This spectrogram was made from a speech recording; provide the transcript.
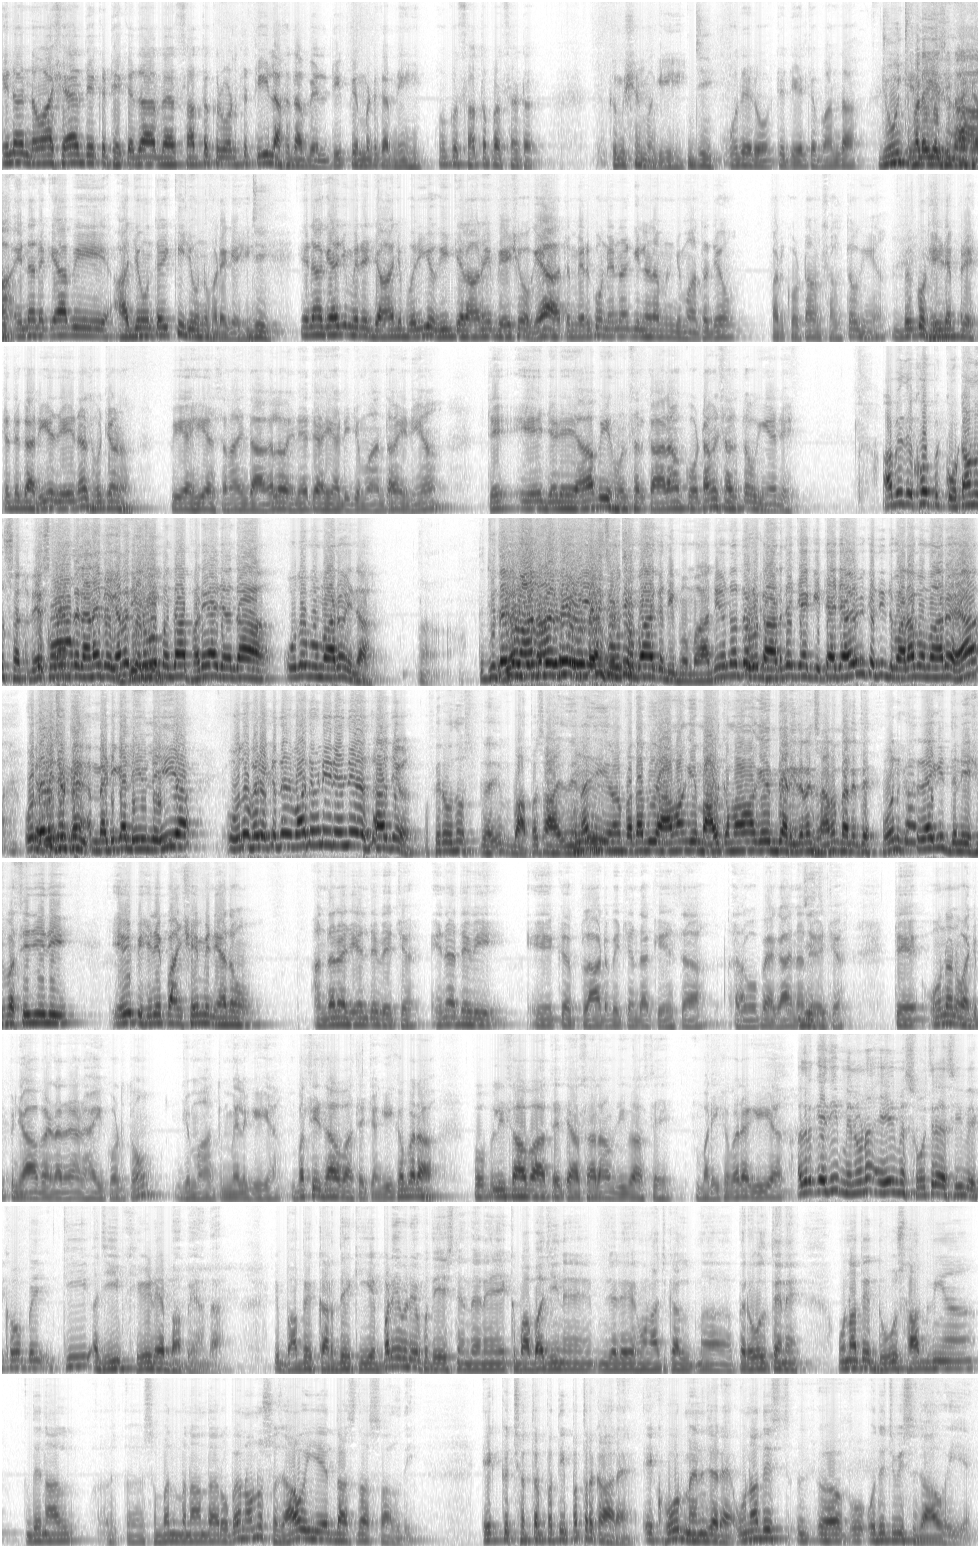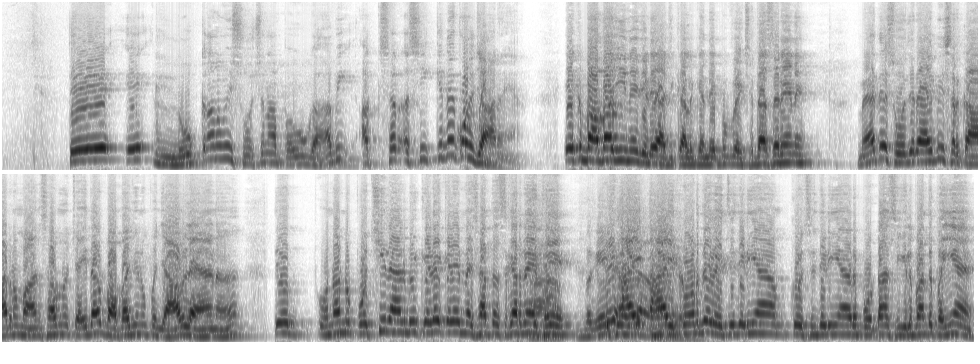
ਇਹਨਾਂ ਨਵਾਂ ਸ਼ਹਿਰ ਦੇ ਇੱਕ ਠੇਕੇਦਾਰ ਦਾ 7 ਕਰੋੜ ਤੇ 30 ਲੱਖ ਦਾ ਬਿੱਲ ਦੀ ਪੇਮੈਂਟ ਕਰਨੀ ਸੀ। ਉਹ ਕੋਲ 7% ਕਮਿਸ਼ਨ ਮੰਗੀ ਜੀ। ਉਹਦੇ ਰੋਪ ਤੇ ਜੇਲ੍ਹ ਚ ਬੰਦ। ਜੂਨ ਚ ਫੜੇ ਗਏ ਸੀ ਮੇਰੇ ਖਿਆਲ ਹਾਂ ਇਹਨਾਂ ਨੇ ਕਿਹਾ ਵੀ ਅੱਜ ਜੂਨ ਤੇ 21 ਜੂਨ ਨੂੰ ਫੜੇ ਗਏ ਸੀ। ਜੀ। ਇਹਨਾਂ ਕਿਹਾ ਜੀ ਮੇਰੇ ਜਾਂਚ ਪੂਰੀ ਹੋ ਗਈ ਚਲਾਨ ਵੀ ਪੇਸ਼ ਹੋ ਗਿਆ ਤੇ ਮੇਰੇ ਕੋਲ ਇਹਨਾਂ ਕੀ ਲੈਣਾ ਮੈਨੂੰ ਜ਼ਮਾਨਤ ਦਿਓ। ਪਰ ਕੋਟਾਂ ਹੁਣ ਸਖਤ ਹੋ ਗਈਆਂ। ਜਿਹੜੇ ਭ੍ਰਿਸ਼ਟ ਅਧਿਕਾਰੀ ਹੈ ਇਹ ਨਾ ਸੋਚਣ ਵੀ ਅਸੀਂ ਤਰ੍ਹਾਂ 'ਚ ਦਾਖਲ ਹੋਏ ਨੇ ਤੇ ਅਸੀਂ ਸਾਡੀ ਜ਼ਮਾਨਤਾਂ ਹੋਈ ਦੀਆਂ ਤੇ ਇਹ ਜਿਹੜੇ ਆ ਵੀ ਹੁਣ ਸਰਕਾਰਾਂ ਕੋਟਾਂ ਵੀ ਸਖਤ ਹੋ ਗਈਆਂ ਜੇ। ਆ ਵੀ ਦੇਖੋ ਕੋਟਾਂ ਨੂੰ ਸਖਤ ਸਟੈਂਡ ਤੇ ਲੈਣੇ ਪਏਗਾ ਨਾ ਜਦੋਂ ਬੰਦਾ ਫੜਿਆ ਜਾਂਦਾ ਉਦੋਂ ਬਿਮਾਰ ਹੋ ਜਾਂਦਾ। ਤੇ ਜਿੱਦਾਂ ਜਵਾਨ ਮਿਲਦੇ ਉਹਦੇ ਨਹੀਂ ਉਹ ਤੋਂ ਛੁੱਟੀ ਬਾਅਦ ਕਦੀ ਬਿਮਾਰ ਨਹੀਂ ਉਹਨਾਂ ਦਾ ਰਿਕਾਰਡ ਤੇ ਚੈੱਕ ਕੀਤਾ ਜਾਵੇ ਵੀ ਕਦੀ ਦੁਬਾਰਾ ਬਿਮਾਰ ਹੋਇਆ ਉਹਦੇ ਵੀ ਛੁੱਟੀ। ਮੈਡੀਕਲ ਲੀਵ ਲਈ ਆ। ਉਦੋਂ ਫਿਰ ਇੱਕ ਦਿਨ ਬਾਅਦ ਵੀ ਨਹੀਂ ਰਹਿੰਦੇ ਹਸਪਤਾਲ 'ਚ। ਫਿਰ ਉਦੋਂ ਵਾਪਸ ਆ ਜਾਂਦੇ ਨਾ ਜੀ ਉਹਨਾਂ ਨੂੰ ਪਤਾ ਵੀ ਆਵਾਂਗੇ ਮਾਲ ਕਮਾਵਾਂਗੇ ਦਿਹਾੜੀ ਦਾ ਨੁਕਸਾਨ ਹੁੰਦਾ ਨਹੀਂ ਤੇ। ਹੁਣ ਗੱਲ ਰਹਿ ਗਈ ਦਿਨੇਸ਼ ਬੱਸੀ ਜੀ ਦੀ ਇਹ ਵੀ ਪਿਛਲੇ 5-6 ਮਹੀਨਿਆਂ ਤੋਂ ਅੰਦਰ ਹੈ ਜੇਲ੍ਹ ਦੇ ਵਿੱਚ ਇਹਨਾਂ ਤੇ ਵੀ ਇੱਕ ਪਲਾਟ ਵੇਚਣ ਦਾ ਕੇਸ ਦਾ ਆਰੋਪ ਹੈਗਾ ਇਹਨਾਂ ਦੇ ਵਿੱਚ। ਤੇ ਉਹਨਾਂ ਨੂੰ ਅੱਜ ਪੰਜਾਬ ਹਰਿਆਣਾ ਹਾਈ ਕੋਰਟ ਤੋਂ ਜ਼ਮਾਨਤ ਮਿਲ ਗਈ ਆ। ਬੱਸੀ ਸਾਹਿਬ ਵਾਸਤੇ ਚੰਗੀ ਖਬਰ ਆ ਪੋਪਲੀ ਸਾਹਿਬ ਵਾਸਤੇ ਤੇ ਆਸਾ ਰਾਮ ਜੀ ਵਾਸਤੇ ਮਾੜੀ ਖਬਰ ਹੈਗੀ ਆ। ਅਦਰ ਕਿ ਜੀ, ਮੈਨੂੰ ਨਾ ਇਹ ਮੈਂ ਸੋਚ ਰਿਹਾ ਸੀ, ਵੇਖੋ ਬਈ ਕੀ ਅਜੀਬ ਖੇਡ ਹੈ ਬਾਬਿਆਂ ਦਾ। ਇਹ ਬਾਬੇ ਕਰਦੇ ਕੀ ਹੈ? ਬੜੇ ਬੜੇ ਉਪਦੇਸ਼ ਦਿੰਦੇ ਨੇ। ਇੱਕ ਬਾਬਾ ਜੀ ਨੇ ਜਿਹੜੇ ਹੁਣ ਅੱਜ ਕੱਲ ਪੈਰੋਲ ਤੇ ਨੇ, ਉਹਨਾਂ ਤੇ ਦੋ ਸਾਧਵੀਆਂ ਦੇ ਨਾਲ ਸੰਬੰਧ ਬਣਾਉਣ ਦਾ ਆਰੋਪ ਹੈ। ਉਹਨਾਂ ਨੂੰ ਸਜ਼ਾ ਹੋਈ ਹੈ 10-10 ਸਾਲ ਦੀ। ਇੱਕ ਛਤਰਪਤੀ ਪੱਤਰਕਾਰ ਹੈ, ਇੱਕ ਹੋਰ ਮੈਨੇਜਰ ਹੈ, ਉਹਨਾਂ ਦੇ ਉਹਦੇ ਚ ਵੀ ਸਜ਼ਾ ਹੋਈ ਹੈ। ਤੇ ਇਹ ਲੋਕਾਂ ਨੂੰ ਵੀ ਸੋਚਣਾ ਪਊਗਾ ਵੀ ਅਕਸਰ ਅਸੀਂ ਕਿਹਦੇ ਕੋਲ ਜਾ ਰਹੇ ਹਾਂ? ਇੱਕ ਬਾਬਾ ਜੀ ਨੇ ਜਿਹੜੇ ਅੱਜ ਕੱਲ ਕਹਿੰਦੇ ਭਵਿੱਖ ਦੱਸ ਰਹੇ ਨੇ। ਮੈਂ ਤੇ ਸੋਚ ਰਿਹਾ ਵੀ ਸਰਕਾਰ ਨੂੰ ਮਾਨ ਸਾਹਿਬ ਨੂੰ ਚਾਹੀਦਾ ਬਾਬਾ ਜੀ ਨੂੰ ਪੰਜਾਬ ਲੈਣ ਤੇ ਉਹ- ਉਹਨਾਂ ਨੂੰ ਪੁੱਛ ਹੀ ਲੈਣ ਵੀ ਕਿਹੜੇ ਕਿਹੜੇ ਨਸ਼ਾ ਤਸਕਰ ਨੇ ਇੱਥੇ। ਹਾਈ- ਕੋਰਟ ਦੇ ਵਿੱਚ ਜਿਹੜੀਆਂ ਕੁਝ ਜਿਹੜੀਆਂ ਰਿਪੋਰਟਾਂ ਸੀਲਬੰਦ ਪਈਆਂ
